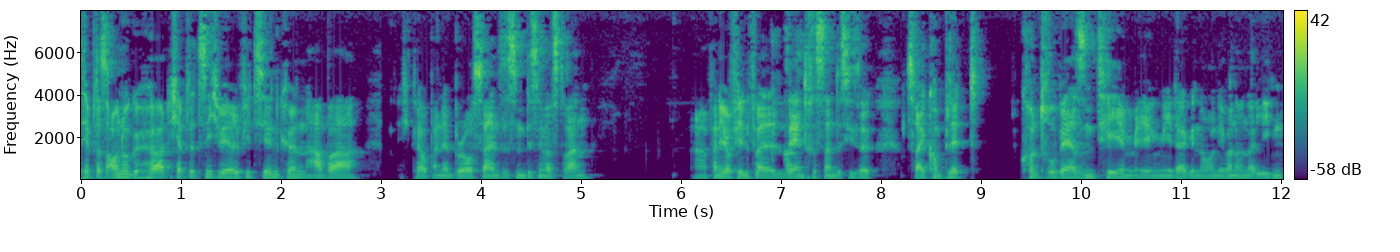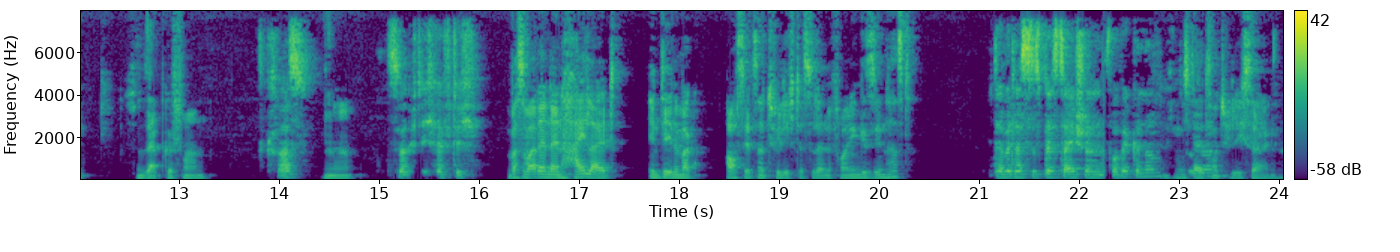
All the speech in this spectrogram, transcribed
ich habe das auch nur gehört, ich habe es jetzt nicht verifizieren können, aber ich glaube, an der Bro Science ist ein bisschen was dran. Äh, fand ich auf jeden Fall sehr interessant, dass diese zwei komplett kontroversen Themen irgendwie da genau nebeneinander liegen. Schon sehr abgefahren. Krass. Ja. Das ja richtig heftig. Was war denn dein Highlight in Dänemark? Außer jetzt natürlich, dass du deine Freundin gesehen hast. Damit hast du das Beste eigentlich schon vorweggenommen. Ich muss da jetzt natürlich sagen.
